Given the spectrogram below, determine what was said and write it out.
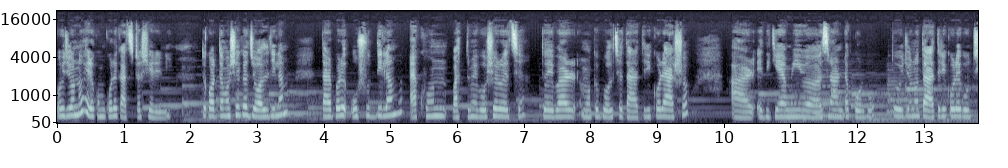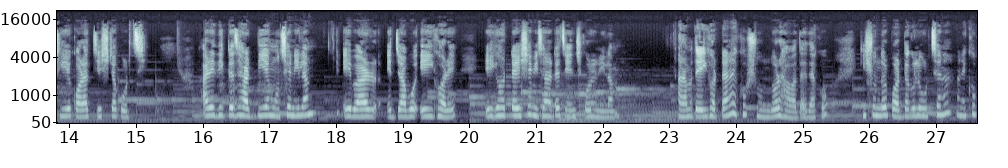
ওই জন্য এরকম করে কাজটা সেরে নিই। তো কর্তামশাইকে জল দিলাম, তারপরে ওষুধ দিলাম। এখন বাথরুমে বসে রয়েছে। তো এবার আমাকে বলছে, তাড়াতাড়ি করে আসো। আর এদিকে আমি স্নানটা করব। তো ওই জন্য তাড়াতাড়ি করে গুছিয়ে করার চেষ্টা করছি। আর এদিকটা ঝাড় দিয়ে মুছে নিলাম। এবার যাব এই ঘরে। এই ঘরটা এসে বিছানাটা চেঞ্জ করে নিলাম। আর আমাদের এই ঘরটা না খুব সুন্দর হাওয়া দেয়, দেখো। কি সুন্দর পর্দাগুলো উঠছে না? মানে খুব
